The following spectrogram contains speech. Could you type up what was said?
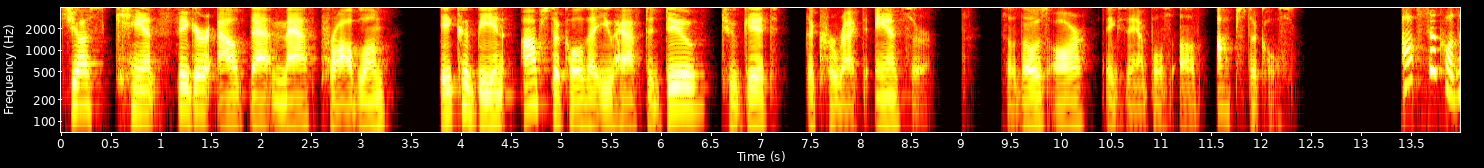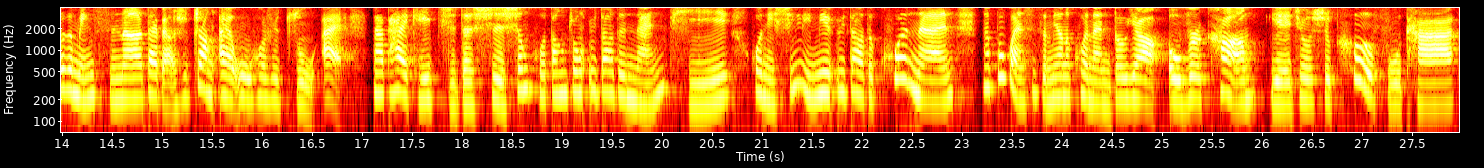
just can't figure out that math problem, it could be an obstacle that you have to do to get the correct answer. So those are examples of obstacles obstacle 这个名词呢，代表的是障碍物或是阻碍。那它也可以指的是生活当中遇到的难题，或你心里面遇到的困难。那不管是怎么样的困难，你都要 overcome，也就是克服它、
